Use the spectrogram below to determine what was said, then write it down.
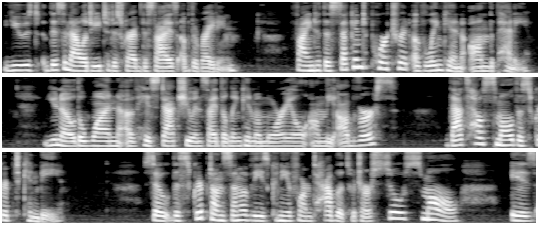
used this analogy to describe the size of the writing find the second portrait of Lincoln on the penny. You know, the one of his statue inside the Lincoln Memorial on the obverse? That's how small the script can be. So the script on some of these cuneiform tablets, which are so small, is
